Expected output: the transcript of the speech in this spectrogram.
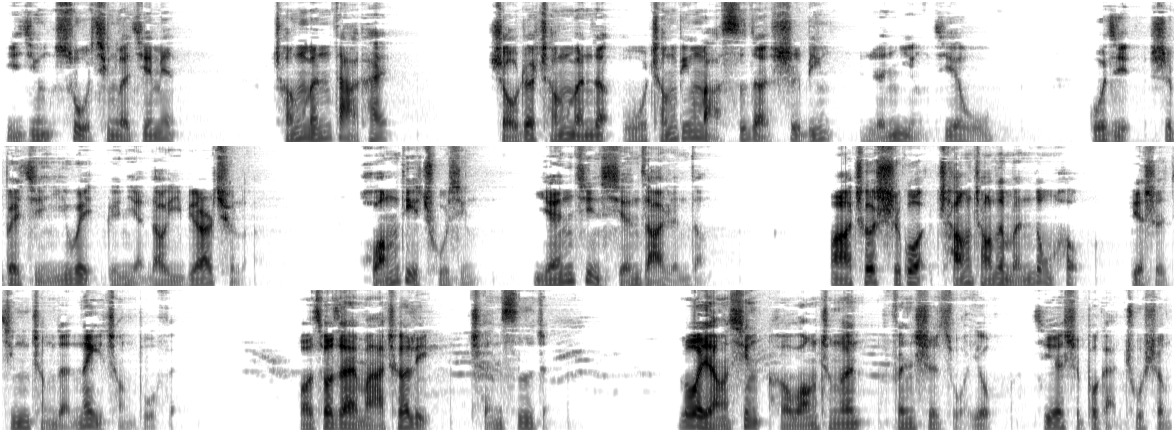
已经肃清了街面，城门大开，守着城门的五城兵马司的士兵人影皆无，估计是被锦衣卫给撵到一边去了。皇帝出行，严禁闲杂人等。马车驶过长长的门洞后，便是京城的内城部分。我坐在马车里。沉思着，洛阳信和王承恩分饰左右，皆是不敢出声，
